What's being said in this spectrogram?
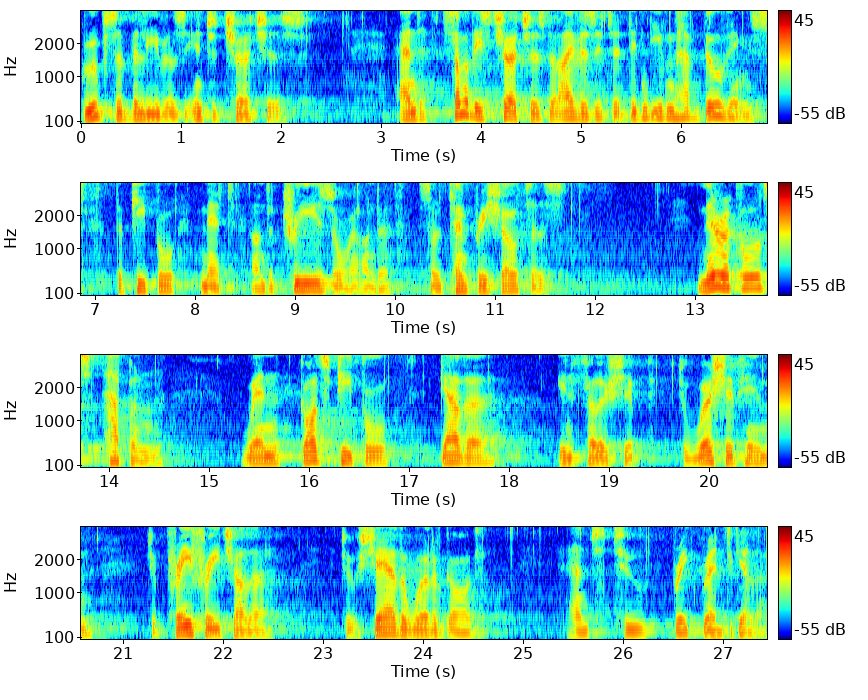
groups of believers into churches. And some of these churches that I visited didn't even have buildings. The people met under trees or under of temporary shelters. Miracles happen when God's people gather in fellowship to worship Him, to pray for each other, to share the Word of God, and to break bread together.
